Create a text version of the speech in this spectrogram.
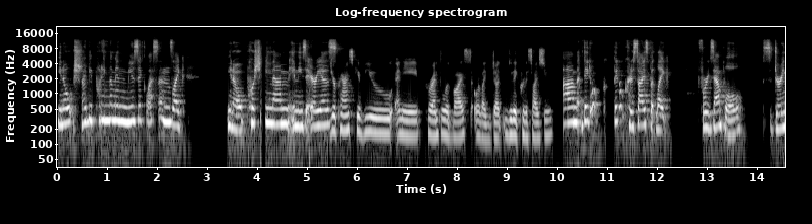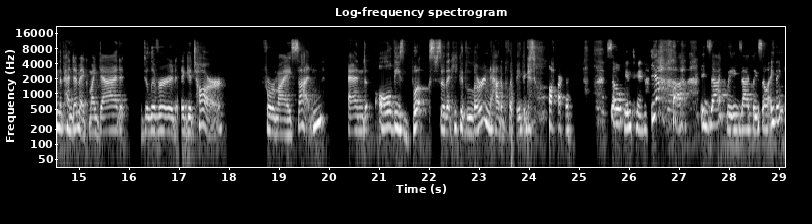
You know, should I be putting them in music lessons? Like, you know, pushing them in these areas. Your parents give you any parental advice or like do they criticize you? Um, they don't they don't criticize, but like, for example, during the pandemic, my dad delivered a guitar for my son and all these books so that he could learn how to play the guitar. so intense. Yeah, exactly, exactly. So I think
